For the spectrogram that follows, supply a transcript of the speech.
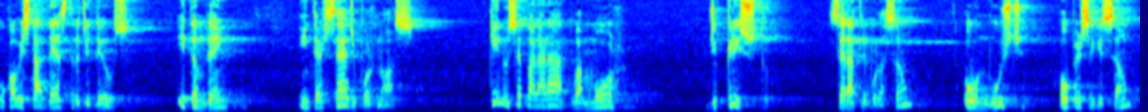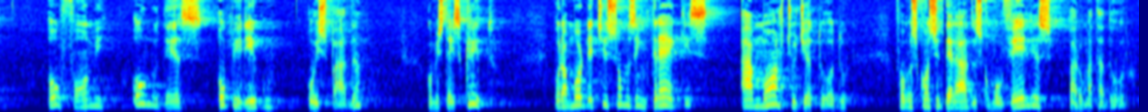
O qual está à destra de Deus e também intercede por nós. Quem nos separará do amor de Cristo? Será tribulação, ou angústia, ou perseguição, ou fome, ou nudez, ou perigo, ou espada? Como está escrito: Por amor de ti somos entregues à morte o dia todo, fomos considerados como ovelhas para o matadouro.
